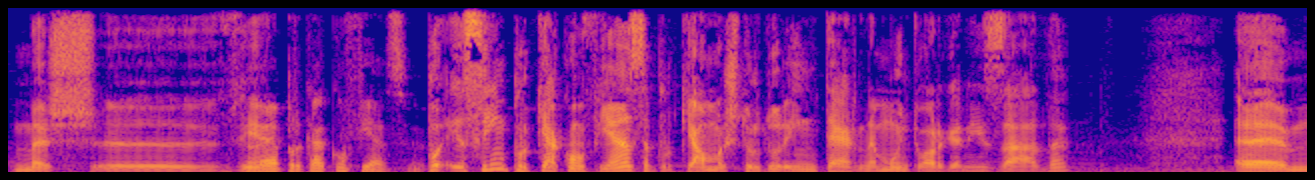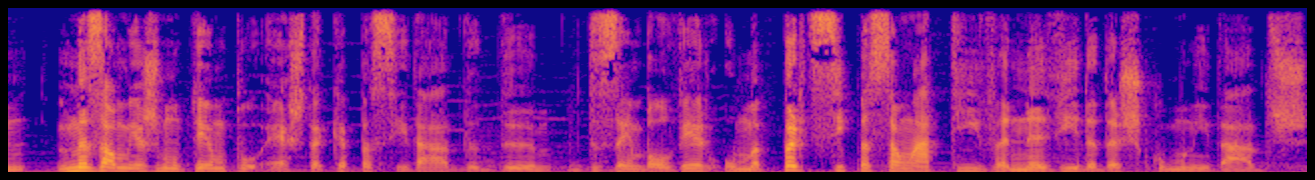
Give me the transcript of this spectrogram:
Mas uh, ver... é porque há confiança. Sim, porque há confiança, porque há uma estrutura interna muito organizada um, mas ao mesmo tempo esta capacidade de desenvolver uma participação ativa na vida das comunidades,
